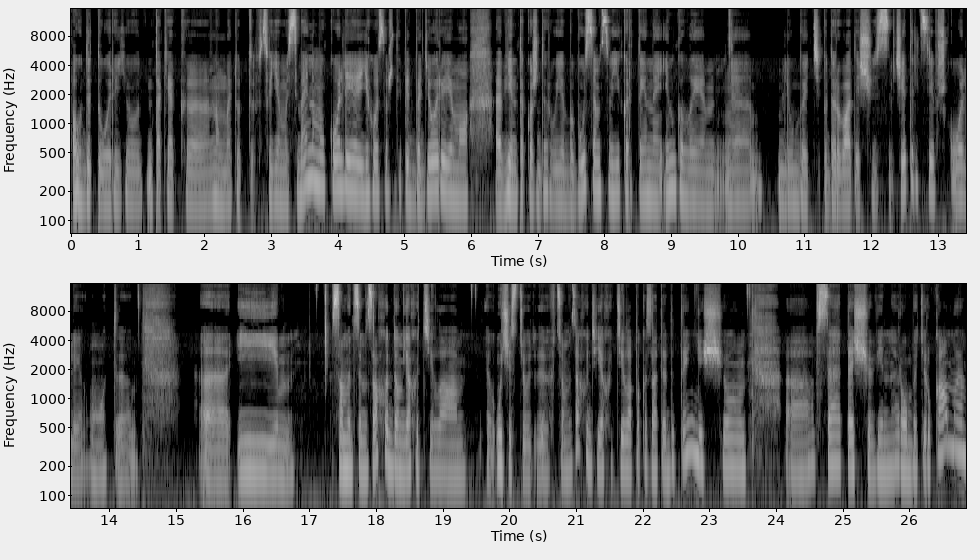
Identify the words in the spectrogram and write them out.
аудиторію, так як е, ну, ми тут в своєму сімейному колі його завжди підбадьорюємо. Е, Він також дарує бабусям свої картини. Інколи е, любить подарувати щось вчительці в школі. От, е, е, і саме цим заходом я хотіла. е, Участю е, в цьому заході я хотіла показати дитині, що е, все те, що він робить руками,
